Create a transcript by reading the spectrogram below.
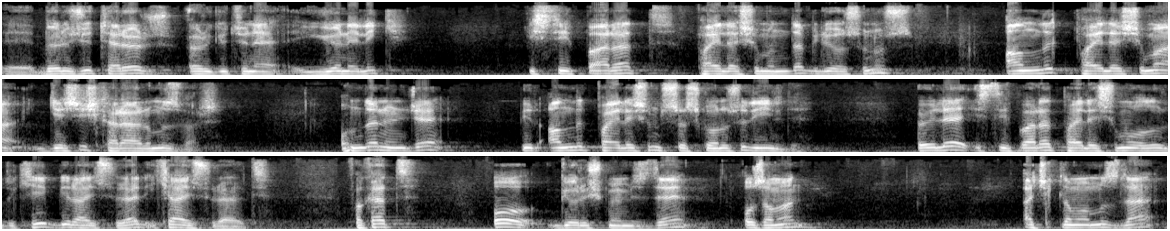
e, bölücü terör örgütüne yönelik istihbarat paylaşımında biliyorsunuz anlık paylaşıma geçiş kararımız var. Ondan önce bir anlık paylaşım söz konusu değildi. Öyle istihbarat paylaşımı olurdu ki bir ay sürer, iki ay sürerdi. Fakat o görüşmemizde o zaman açıklamamızla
